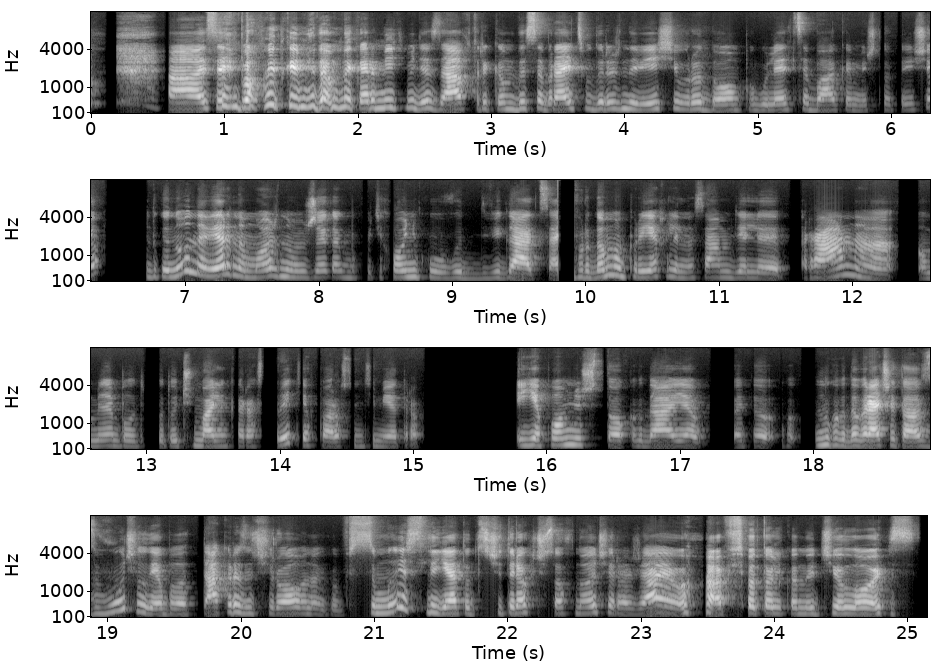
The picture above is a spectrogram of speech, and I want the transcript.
а, своими попытками там накормить меня завтраком, да собрать судорожные вещи в роддом, погулять с собаками, что-то еще. Я такой, ну, наверное, можно уже как бы потихоньку выдвигаться. В роддом мы приехали, на самом деле, рано. У меня было какое-то очень маленькое раскрытие в пару сантиметров. И я помню, что когда я это, ну, когда врач это озвучил, я была так разочарована. В смысле я тут с четырех часов ночи рожаю, а все только началось.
